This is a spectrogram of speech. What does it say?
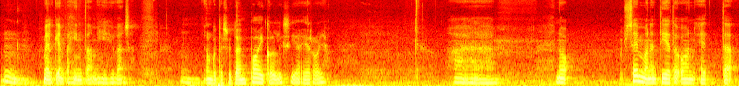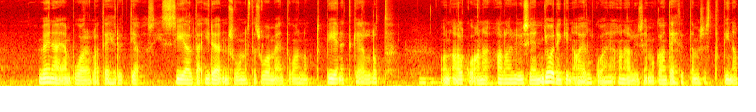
mm. melkeinpä hintaan mihin hyvänsä. Mm. Onko tässä jotain paikallisia eroja? Ää, no semmoinen tieto on, että Venäjän puolella tehdyt ja siis sieltä idän suunnasta Suomeen tuonnut pienet kellot mm. on alkuanalyysien, joidenkin alkuanalyysien mukaan tehty tämmöisestä tina,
